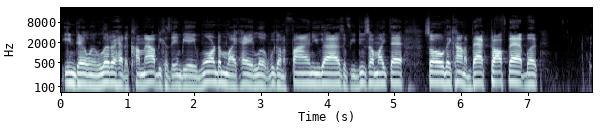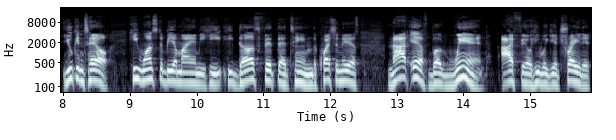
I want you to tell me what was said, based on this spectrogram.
Even Damian Lillard had to come out because the NBA warned him, like, hey, look, we're going to fine you guys if you do something like that. So they kind of backed off that, but you can tell he wants to be a Miami Heat. He does fit that team. The question is not if, but when I feel he would get traded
